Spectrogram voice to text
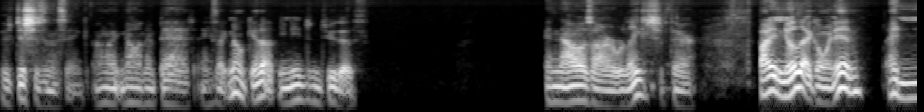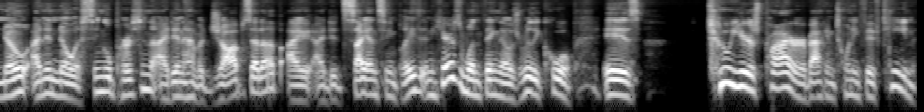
There's dishes in the sink." I'm like, "No, I'm in bed." And he's like, "No, get up! You need to do this." And that was our relationship there. But I didn't know that going in. I had no, I didn't know a single person. I didn't have a job set up. I, I did sight unseen place. And here's one thing that was really cool: is two years prior, back in 2015,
